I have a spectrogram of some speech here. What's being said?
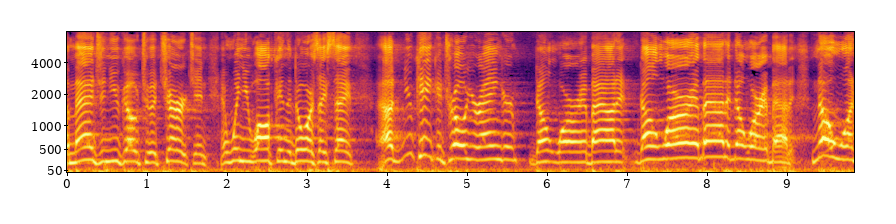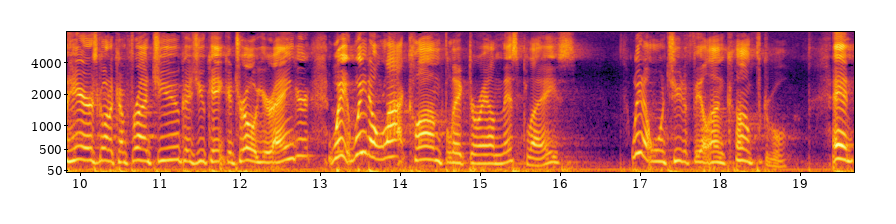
Imagine you go to a church and, and when you walk in the doors, they say, uh, you can't control your anger. Don't worry about it. Don't worry about it. Don't worry about it. No one here is going to confront you because you can't control your anger. We, we don't like conflict around this place. We don't want you to feel uncomfortable. And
